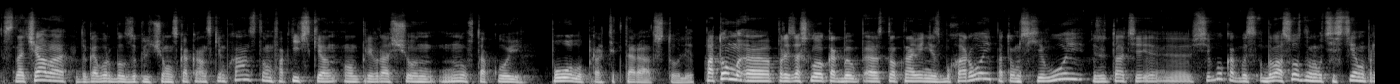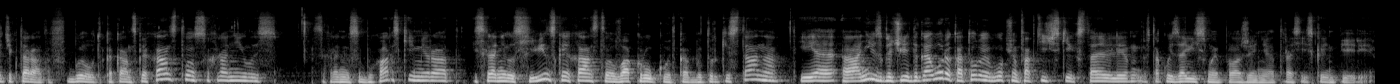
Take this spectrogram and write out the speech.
Сначала договор был заключен с Каканским ханством, фактически он, он превращен ну, в такой полупротекторат, что ли. Потом э, произошло как бы э, столкновение с Бухарой, потом с Хивой. В результате э, всего как бы была создана вот система протекторатов. Было вот Каканское ханство сохранилось, сохранился Бухарский Эмират, и сохранилось Хивинское ханство вокруг вот как бы Туркестана. И а, они заключили договоры, которые, в общем, фактически их ставили в такое зависимое положение от Российской империи.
